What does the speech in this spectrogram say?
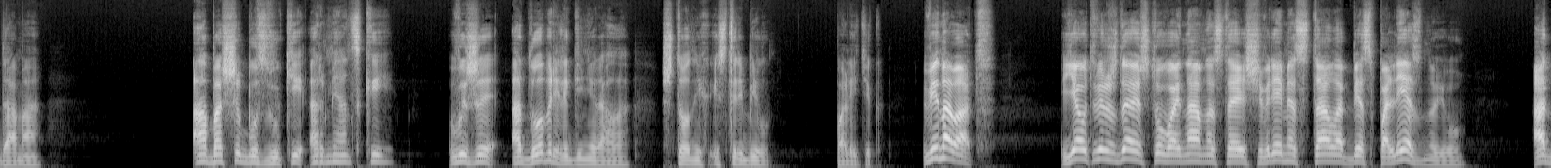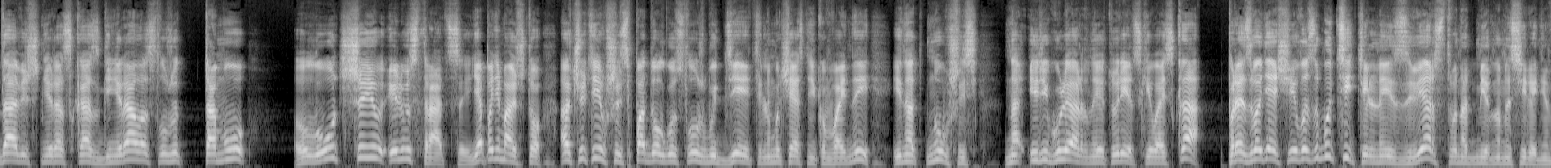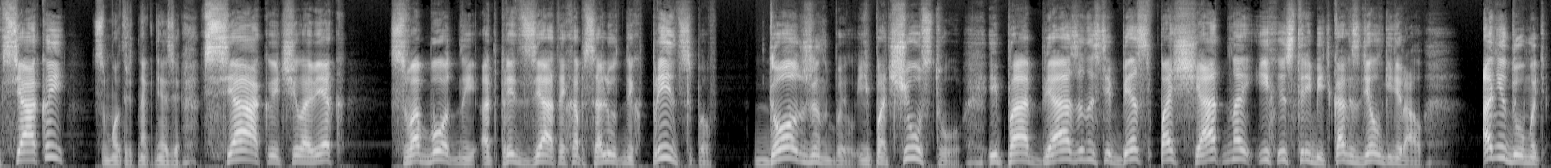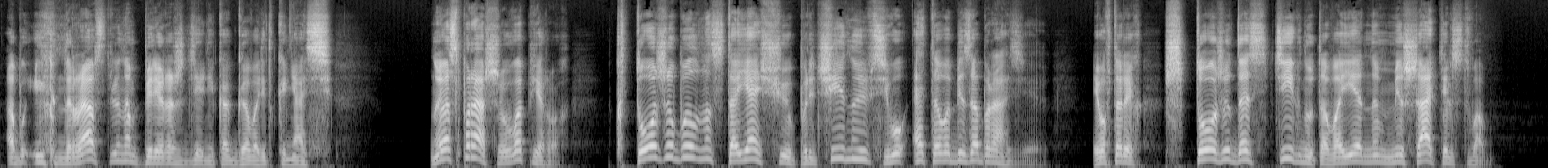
Дама. А башибузуки армянской? Вы же одобрили генерала, что он их истребил? Политик. Виноват! Я утверждаю, что война в настоящее время стала бесполезную, а давишний рассказ генерала служит тому лучшую иллюстрацией. Я понимаю, что, очутившись по долгу службы деятельным участником войны и наткнувшись на иррегулярные турецкие войска, производящие возмутительные зверства над мирным населением, всякий, смотрит на князя, всякий человек, свободный от предвзятых абсолютных принципов, должен был и по чувству, и по обязанности беспощадно их истребить, как сделал генерал, а не думать об их нравственном перерождении, как говорит князь. Но я спрашиваю, во-первых, кто же был настоящую причиной всего этого безобразия? И, во-вторых, что же достигнуто военным вмешательством?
